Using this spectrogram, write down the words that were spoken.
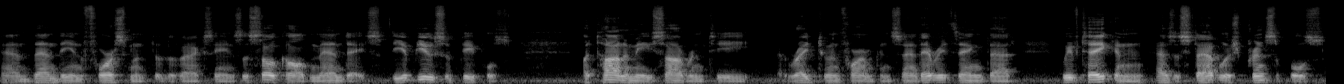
and then the enforcement of the vaccines, the so called mandates, the abuse of people's autonomy, sovereignty, right to informed consent, everything that we've taken as established principles,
